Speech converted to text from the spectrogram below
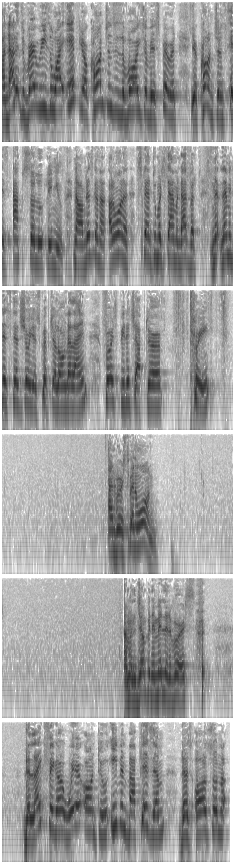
And that is the very reason why, if your conscience is the voice of your spirit, your conscience is absolutely new. Now, I'm just going to, I don't want to spend too much time on that, but let me just still show you a scripture along the line. First Peter chapter 3 and verse 21. I'm going to jump in the middle of the verse. the like figure whereunto even baptism does also not,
